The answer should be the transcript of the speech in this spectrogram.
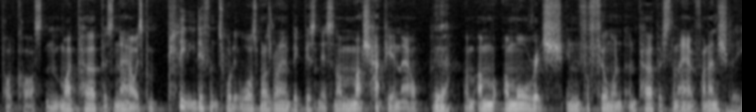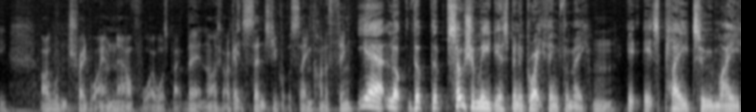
podcast, and my purpose now is completely different to what it was when I was running a big business, and I'm much happier now. Yeah. I'm, I'm, I'm more rich in fulfillment and purpose than I am financially. I wouldn't trade what I am now for what I was back then. And I, I get the sense you've got the same kind of thing. yeah, look, the, the social media has been a great thing for me. Hmm. It, it's played to my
